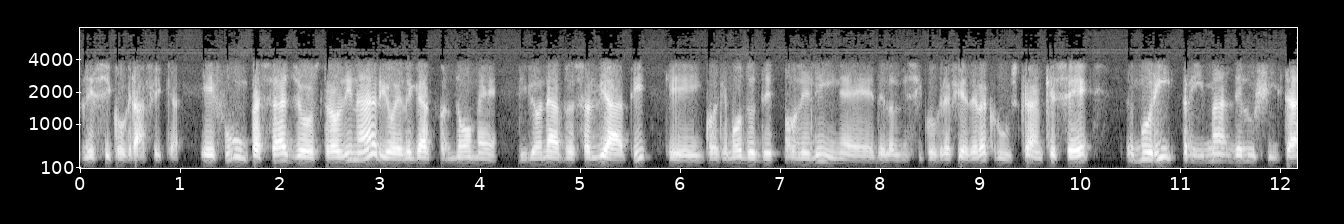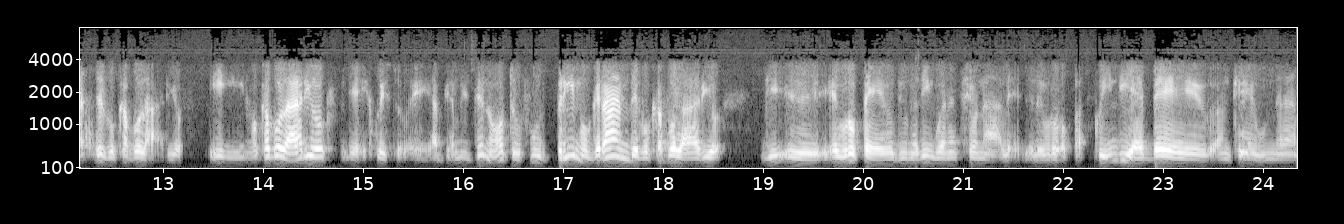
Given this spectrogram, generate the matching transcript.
lessicografica e fu un passaggio straordinario e legato al nome di Leonardo Salviati che in qualche modo dettò le linee della lessicografia della Crusca anche se morì prima dell'uscita del vocabolario. E il vocabolario, e questo è ampiamente noto, fu il primo grande vocabolario di, eh, europeo di una lingua nazionale dell'Europa, quindi ebbe anche una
